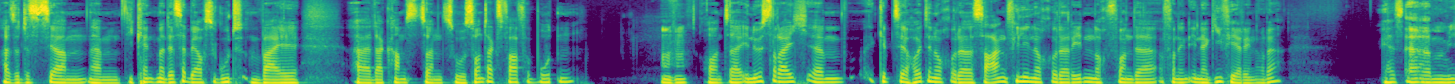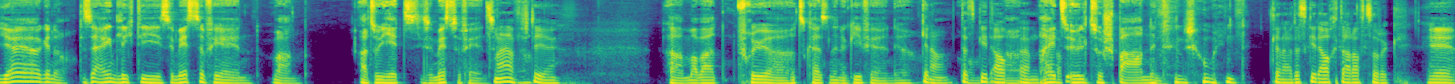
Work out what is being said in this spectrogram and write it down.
also das ist ja, ähm, die kennt man deshalb ja auch so gut, weil äh, da kam es dann zu Sonntagsfahrverboten. Mhm. Und äh, in Österreich ähm, gibt es ja heute noch oder sagen viele noch oder reden noch von der von den Energieferien, oder? Ähm, ja, ja, genau. Das eigentlich die Semesterferien waren. Also jetzt die Semesterferien. Sind, ah, verstehe. Ja. Ähm, aber früher hat es geheißen Energieferien, ja. Genau, das um, geht auch. Ähm, Heizöl zu sparen in den Schulen. Genau, das geht auch darauf zurück. Ja, ja.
